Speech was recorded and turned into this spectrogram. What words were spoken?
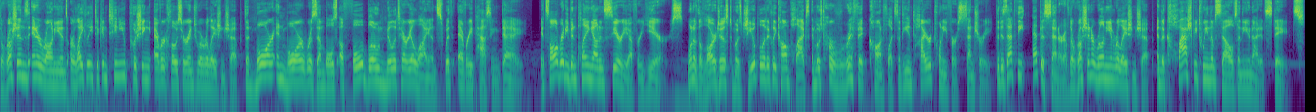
the Russians and Iranians are likely to continue pushing ever closer into a relationship that more and more resembles a full-blown military alliance with every passing day. It's already been playing out in Syria for years, one of the largest, most geopolitically complex, and most horrific conflicts of the entire 21st century that is at the epicenter of the Russian-Iranian relationship and the clash between themselves and the United States.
